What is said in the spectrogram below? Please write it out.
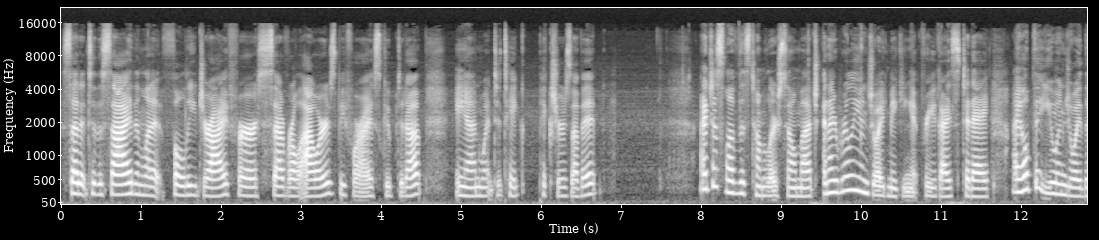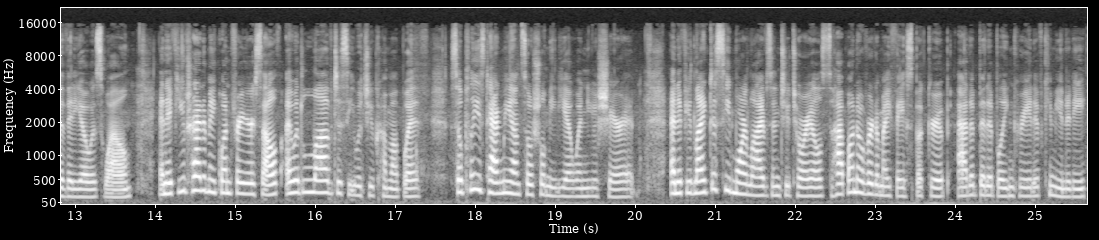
set it to the side and let it fully dry for several hours before I scooped it up and went to take pictures of it. I just love this tumbler so much and I really enjoyed making it for you guys today. I hope that you enjoy the video as well. And if you try to make one for yourself, I would love to see what you come up with. So please tag me on social media when you share it. And if you'd like to see more lives and tutorials, hop on over to my Facebook group, Add a Bit of Bling creative community.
